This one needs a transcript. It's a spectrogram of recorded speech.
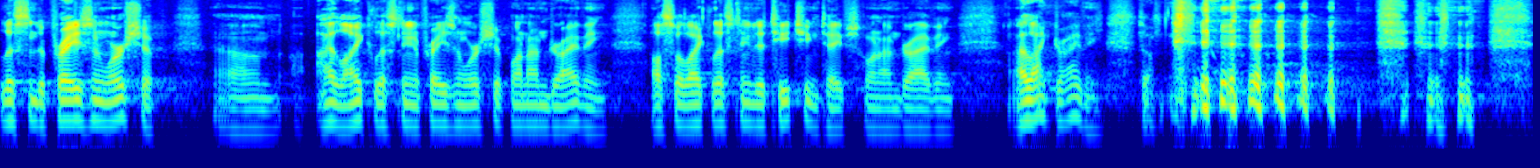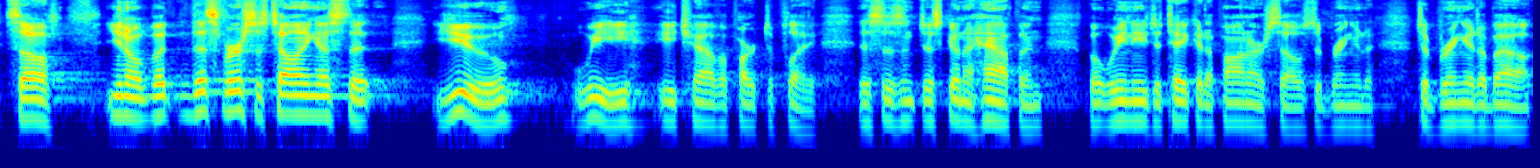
listen to praise and worship. Um, I like listening to praise and worship when I'm driving. Also like listening to teaching tapes when I'm driving. I like driving. So so, you know, but this verse is telling us that you, we, each have a part to play. This isn't just going to happen, but we need to take it upon ourselves to bring it, to bring it about.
